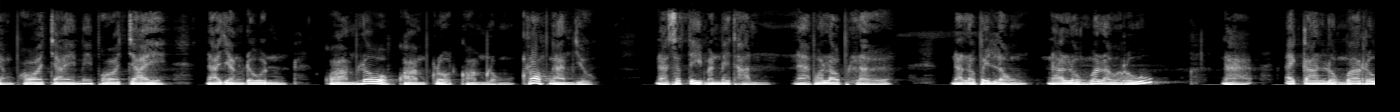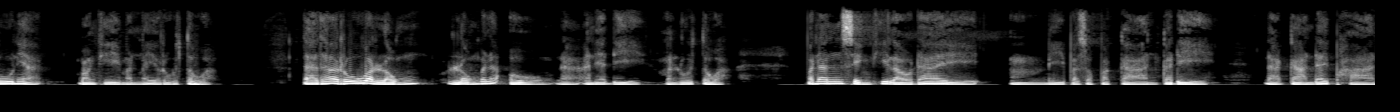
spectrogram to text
ยังพอใจไม่พอใจนะยังโดนความโลภความโกรธความหลงครอบงำอยู่นะสติมันไม่ทันนะเพราะเราเผลอนะเราไปหลงนะหลงว่าเรารู้นะ ไอการหลงว่ารู้เนี่ย บางทีมันไม่รู้ตัว แต่ถ้ารู้ว่าหลงหลงไปแล้วโอ้นะอันนี้ดีมันรู้ตัว เพราะนั้นสิ่งที่เราได้มีประสบการณ์ก็ดีนะการได้ผ่าน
